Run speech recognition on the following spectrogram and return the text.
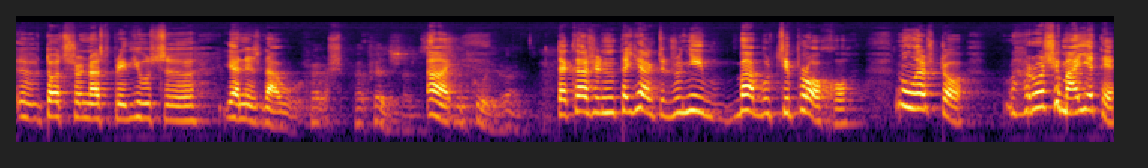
е, тот, що нас привіз, е, я не знав. А, та каже, ну та як ти ж у ній бабусі плохо. Ну а що? Гроші маєте?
